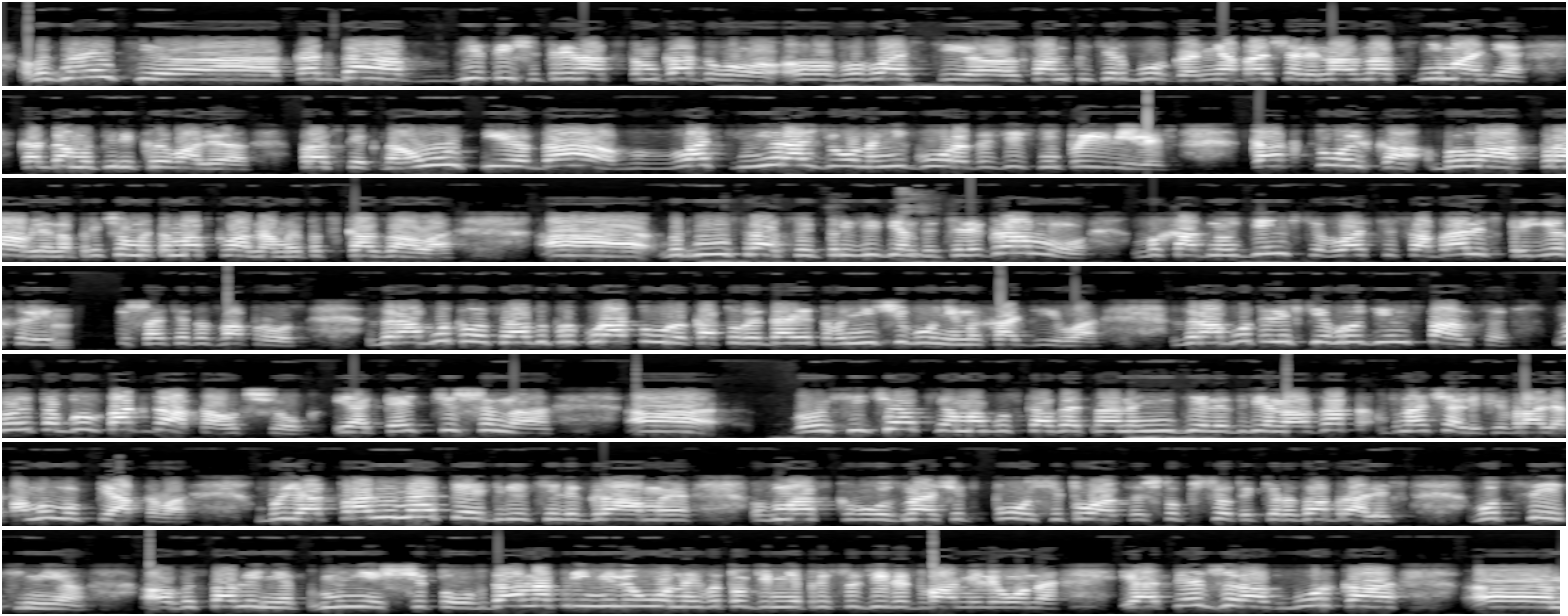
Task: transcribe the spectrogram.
Вы знаете, э, когда в 2013 году э, во власти э, Санкт-Петербурга не обращали на нас внимания, когда мы перекрывали проспект науки, да, власти ни района, ни города здесь не появились. Как только была отправлена, причем это Москва нам и подсказала, в администрацию президента телеграмму, в выходной день все власти собрались, приехали решать этот вопрос. Заработала сразу прокуратура, которая до этого ничего не находила. Заработали все вроде инстанции. Но это был тогда толчок. И опять тишина. А, Сейчас, я могу сказать, наверное, недели две назад, в начале февраля, по-моему, пятого, были отправлены опять две телеграммы в Москву, значит, по ситуации, чтобы все-таки разобрались вот с этими э, выставлением мне счетов, да, на 3 миллиона, и в итоге мне присудили 2 миллиона. И опять же разборка, э,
